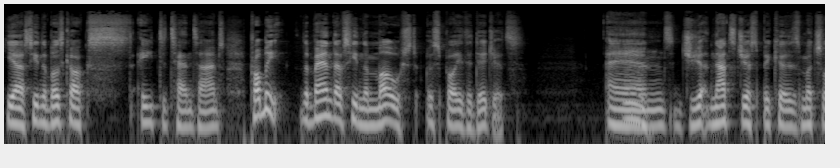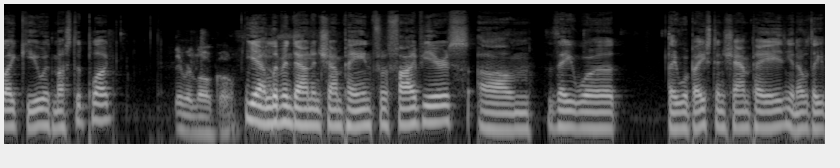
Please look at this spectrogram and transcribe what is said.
yeah, I've seen the Buzzcocks eight to ten times. Probably the band I've seen the most was probably the Didjits, and, ju- and that's just because, much like you with Mustard Plug, They were local. yeah, living down in Champaign for five years, um, they were they were based in Champaign. You know, they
